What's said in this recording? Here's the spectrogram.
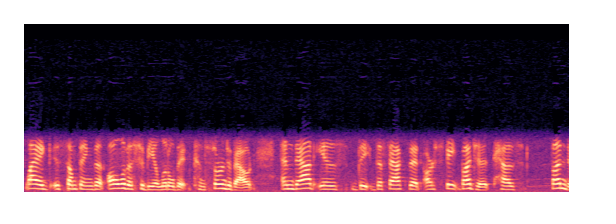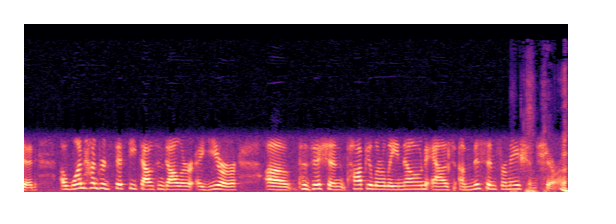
flagged is something that all of us should be a little bit concerned about, and that is the, the fact that our state budget has funded a $150,000 a year uh, position, popularly known as a misinformation sheriff.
